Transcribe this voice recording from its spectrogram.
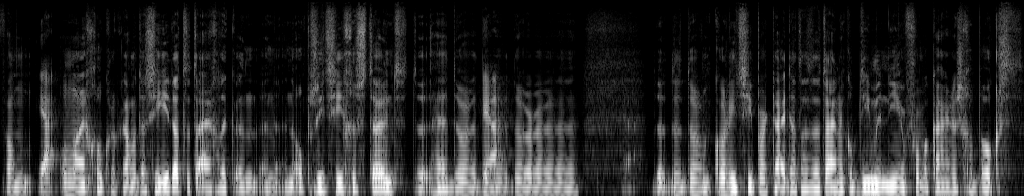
van Ja. online gokreclame. Want daar zie je dat het eigenlijk een, een, een oppositie gesteund door, hè, door, Ja. door, eh, Ja. door, een coalitiepartij, dat dat uiteindelijk op die manier voor elkaar is gebokst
